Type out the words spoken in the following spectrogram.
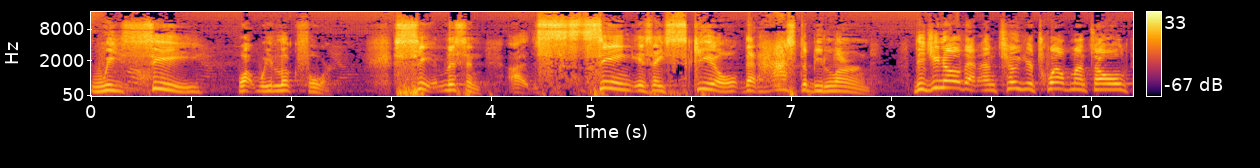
We see what we look for. See, listen, uh, seeing is a skill that has to be learned. Did you know that until you're 12 months old,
